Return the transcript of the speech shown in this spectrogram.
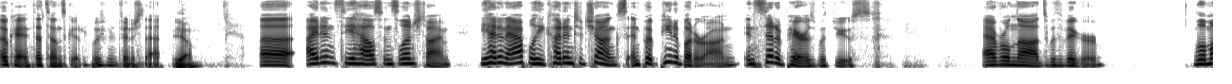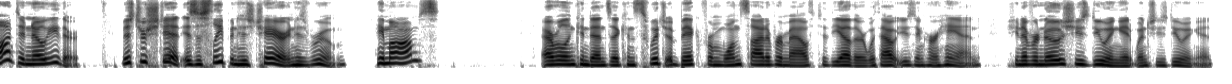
Okay, that sounds good. We can finish that. Yeah. Uh, I didn't see Hal since lunchtime. He had an apple he cut into chunks and put peanut butter on instead of pears with juice. Avril nods with vigor. Lamont didn't know either. Mr. Schtitt is asleep in his chair in his room. Hey, moms? Avril Incandenza can switch a bic from one side of her mouth to the other without using her hand. She never knows she's doing it when she's doing it.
